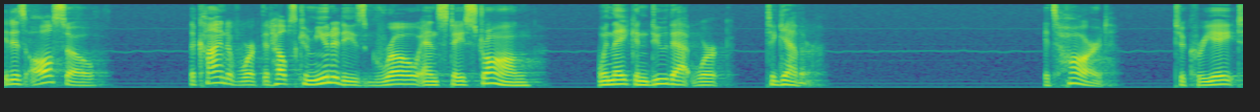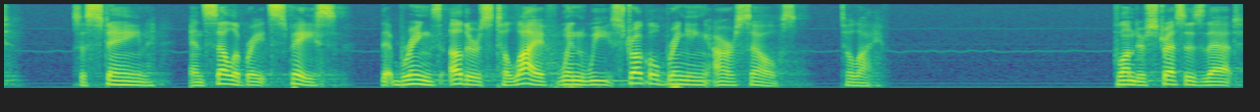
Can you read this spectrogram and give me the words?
It is also the kind of work that helps communities grow and stay strong when they can do that work together. It's hard to create, sustain, and celebrate space that brings others to life when we struggle bringing ourselves to life. Flunder stresses that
